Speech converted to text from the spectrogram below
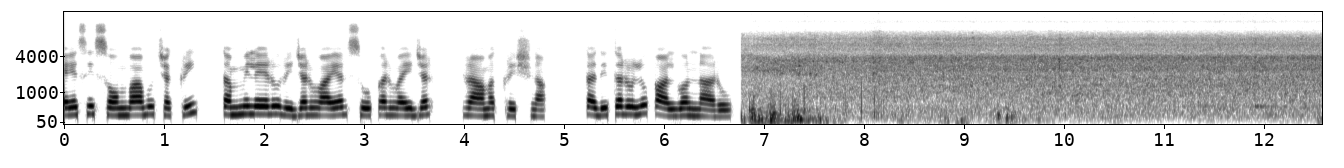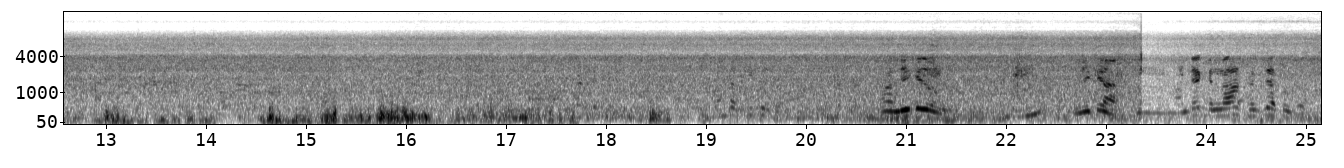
ఏఎసి సోంబాబు చక్రి తమ్మిలేరు రిజర్వాయర్ సూపర్వైజర్ రామకృష్ణ తదితరులు పాల్గొన్నారు. లీకేజ్ ఉంది. లీకేజ్. అంటే కింద సెట్ చేస్తుంది సార్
